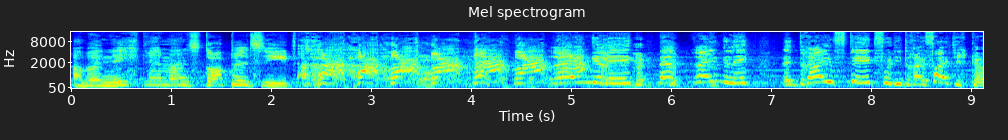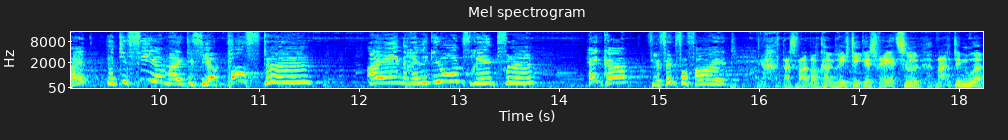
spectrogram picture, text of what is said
Aber nicht, wenn man's doppelt sieht. Reingelegt, na, reingelegt. Äh, Drei steht für die Dreifaltigkeit und die vier meint die vier Apostel. Ein Religionsrätsel. Henker, für Fit for Fight. Ach, das war doch kein richtiges Rätsel. Warte nur,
